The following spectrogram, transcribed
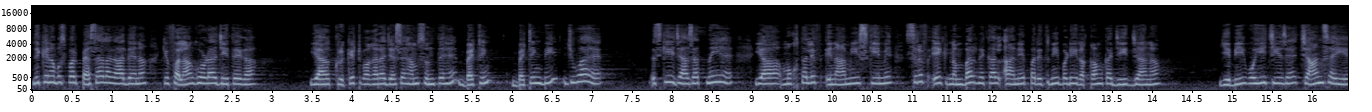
لیکن اب اس پر پیسہ لگا دینا کہ فلاں گھوڑا جیتے گا۔ یا کرکٹ وغیرہ جیسے ہم سنتے ہیں بیٹنگ بیٹنگ بھی جوا ہے۔ اس کی اجازت نہیں ہے۔ یا مختلف انعامی اسکیمیں صرف ایک نمبر نکل آنے پر اتنی بڑی رقم کا جیت جانا۔ یہ بھی وہی چیز ہے چانس ہے یہ۔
